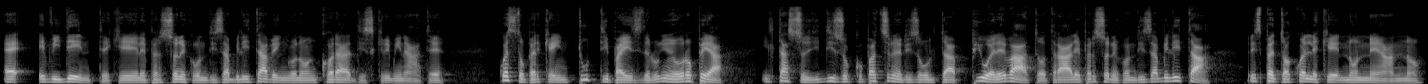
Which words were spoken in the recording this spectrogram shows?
è evidente che le persone con disabilità vengono ancora discriminate. Questo perché in tutti i paesi dell'Unione Europea il tasso di disoccupazione risulta più elevato tra le persone con disabilità rispetto a quelle che non ne hanno.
